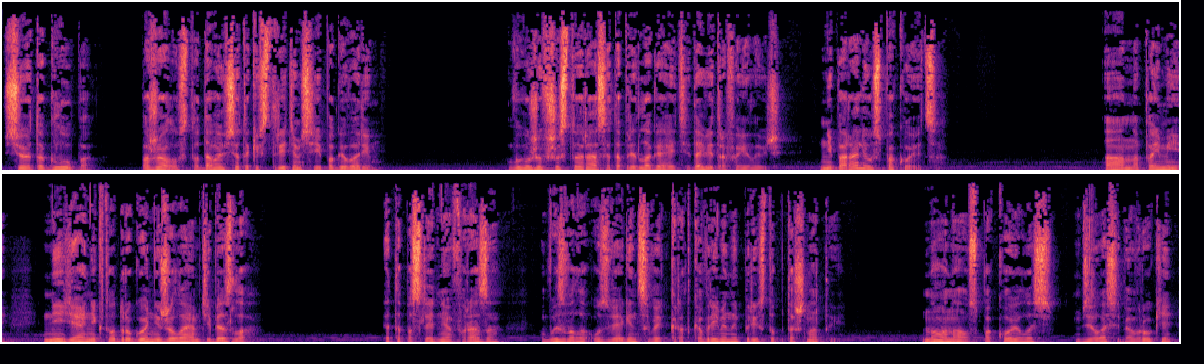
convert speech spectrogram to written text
все это глупо. Пожалуйста, давай все-таки встретимся и поговорим». «Вы уже в шестой раз это предлагаете, Давид Рафаилович. Не пора ли успокоиться?» «Анна, пойми, ни я, ни кто другой не желаем тебе зла». Эта последняя фраза вызвала у Звягинцевой кратковременный приступ тошноты. Но она успокоилась, взяла себя в руки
